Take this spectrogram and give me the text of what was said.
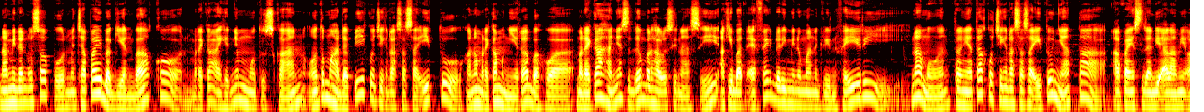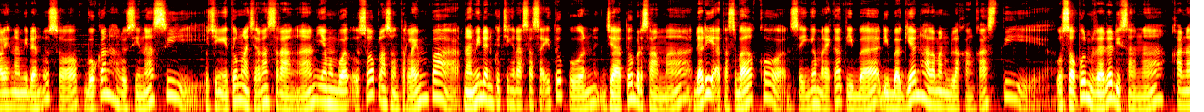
Nami dan Usopp pun mencapai bagian balkon. Mereka akhirnya memutuskan untuk menghadapi kucing raksasa itu karena mereka mengira bahwa mereka hanya sedang berhalusinasi akibat efek dari minuman Green Fairy. Namun, ternyata kucing raksasa itu nyata. Apa yang sedang dialami oleh Nami dan Usopp bukan halusinasi. Kucing itu melancarkan serangan yang membuat Usopp langsung terlempar. Nami dan kucing raksasa itu pun jatuh bersama dari atas balkon sehingga mereka tiba di bagian halaman belakang kastil. Usopp pun berada di sana karena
